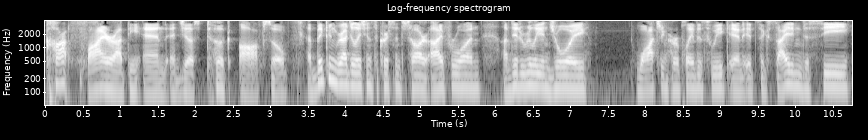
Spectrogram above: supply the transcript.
caught fire at the end and just took off. So a big congratulations to Kristin Tattar. I, for one, um, did really enjoy watching her play this week, and it's exciting to see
